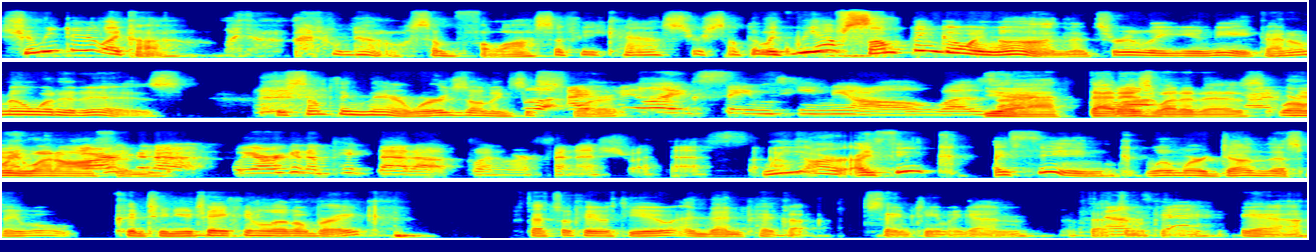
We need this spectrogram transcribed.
Should we do like a like a, I don't know some philosophy cast or something? Like we have something going on that's really unique. I don't know what it is. There's something there. Words don't exist well, I for feel like same team y'all was. Yeah, that is what it is. Where we went off Are and gonna, we are gonna pick that up when we're finished with this. so. we are. I think. I think when we're done this, maybe we'll continue taking a little break. If that's okay with you, and then pick up same team again. If that's Sounds okay. Yeah.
